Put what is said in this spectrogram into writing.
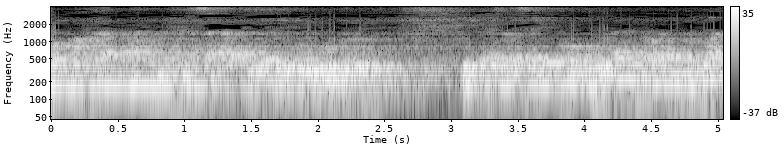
pemakaman yang saat dia dikubur. Tidak selesai kuburan orang tua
